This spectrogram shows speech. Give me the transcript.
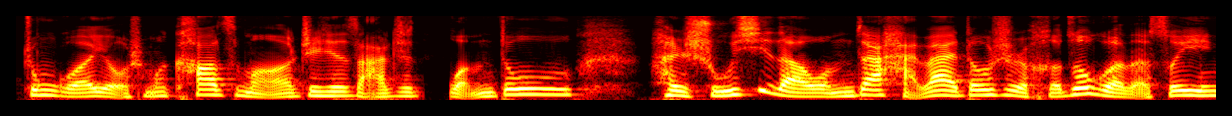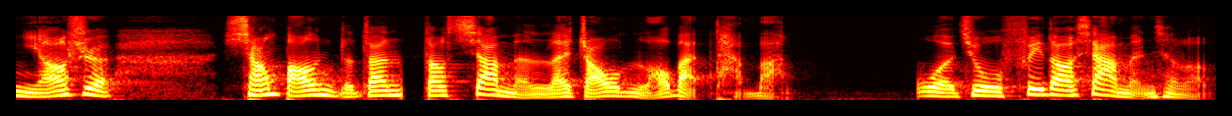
中国有什么 Cosmo 这些杂志，我们都很熟悉的，我们在海外都是合作过的，所以你要是想保你的单，到厦门来找我们老板谈吧。我就飞到厦门去了，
